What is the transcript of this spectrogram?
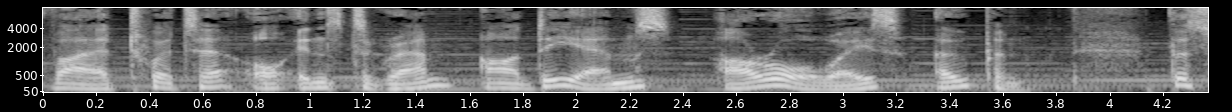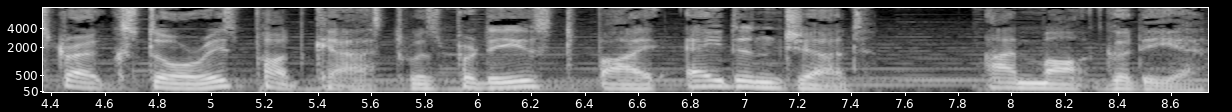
via Twitter or Instagram. Our DMs are always open. The Stroke Stories podcast was produced by Aidan Judd. I'm Mark Goodyear.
